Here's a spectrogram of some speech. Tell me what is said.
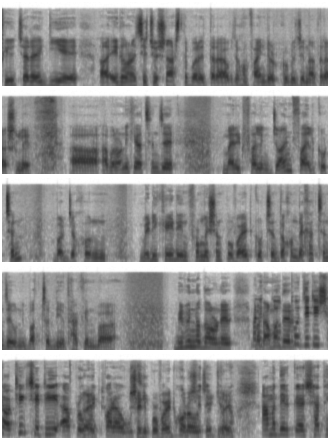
ফিউচারে গিয়ে এই ধরনের সিচুয়েশন আসতে পারে, তারা যখন ফাইন্ড আউট করবে যে না, তারা আসলে আবার অনেকে আছেন যে ম্যারিড ফাইলিং জয়েন্ট ফাইল করছেন বাট যখন মেডিকেড ইনফরমেশন প্রোভাইড করছেন, তখন দেখাচ্ছেন যে উনি বাচ্চা নিয়ে থাকেন বা বিভিন্ন ধরনের মানে বাট আমাদের তথ্য যেটি সঠিক সেটি প্রোভাইড করা উচিত সেটি provide করা উচিত, আমাদের সাথে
